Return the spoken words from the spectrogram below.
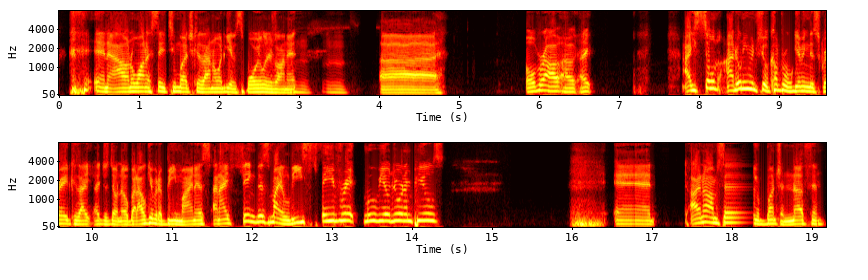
and I don't want to say too much because I don't want to give spoilers on it. hmm Uh, overall, I, I I still I don't even feel comfortable giving this grade because I, I just don't know, but I'll give it a B minus. And I think this is my least favorite movie of Jordan Peele's. And I know I'm saying a bunch of nothing,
